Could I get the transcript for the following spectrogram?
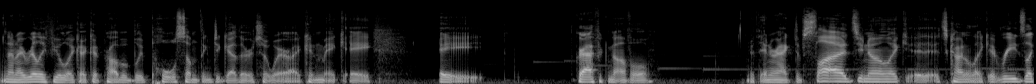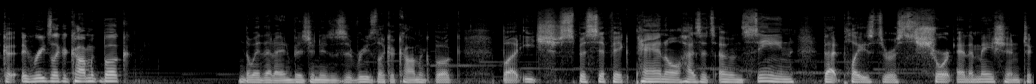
then I really feel like I could probably pull something together to where I can make a a graphic novel with interactive slides. You know, like it's kind of like it reads like a it reads like a comic book. The way that I envision it is it reads like a comic book, but each specific panel has its own scene that plays through a short animation to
